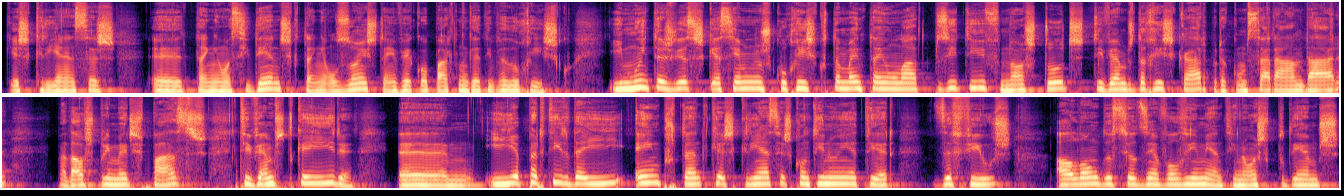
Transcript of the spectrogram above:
que as crianças uh, tenham acidentes, que tenham lesões, tem a ver com a parte negativa do risco. E muitas vezes esquecemos-nos que o risco também tem um lado positivo. Nós todos tivemos de arriscar para começar a andar, para dar os primeiros passos, tivemos de cair. Uh, e a partir daí é importante que as crianças continuem a ter desafios ao longo do seu desenvolvimento e não as podemos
